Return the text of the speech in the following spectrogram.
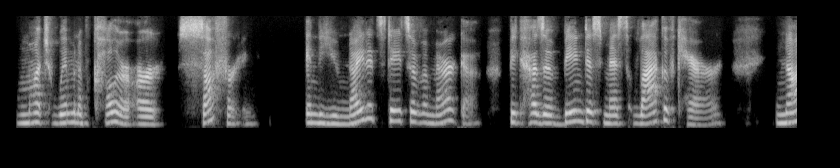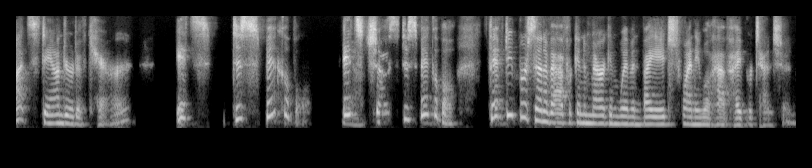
much women of color are suffering in the United States of America because of being dismissed, lack of care, not standard of care. It's despicable. Yeah. It's just despicable. 50% of African American women by age 20 will have hypertension.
